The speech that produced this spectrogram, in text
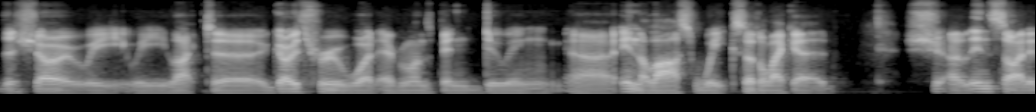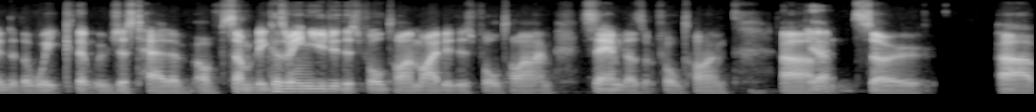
the show, we we like to go through what everyone's been doing uh, in the last week, sort of like a an insight into the week that we've just had of, of somebody because I mean you do this full time, I do this full time, Sam does it full time. Um, yeah. So uh,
